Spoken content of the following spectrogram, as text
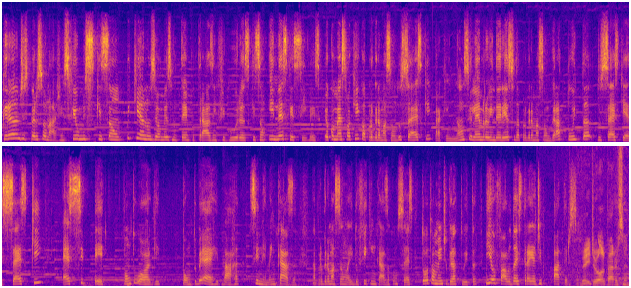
grandes personagens, filmes que são pequenos e ao mesmo tempo trazem figuras que são inesquecíveis. Eu começo aqui com a programação do SESC. Para quem não se lembra, o endereço da programação gratuita do SESC é sescsp.org br barra Cinema em Casa, na programação aí do Fique em Casa com Sesc, totalmente gratuita. E eu falo da estreia de Patterson. Ready to roll, Patterson?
